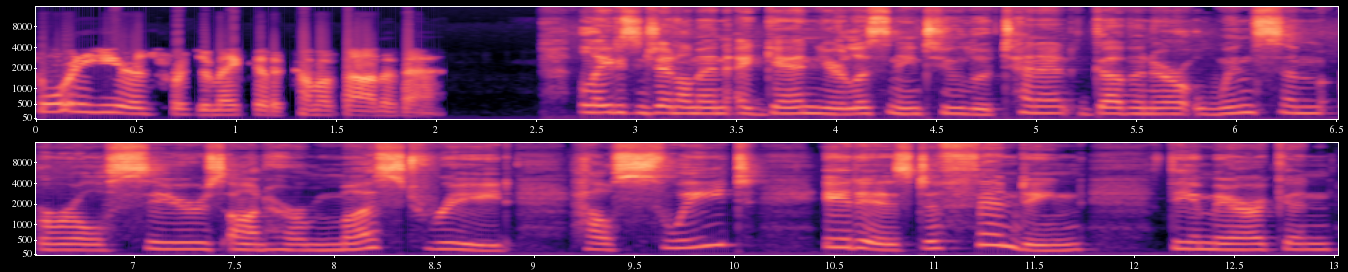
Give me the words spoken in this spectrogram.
40 years for Jamaica to come up out of that. Ladies and gentlemen, again, you're listening to Lieutenant Governor Winsome Earle-Sears on her must read How Sweet It Is Defending the American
